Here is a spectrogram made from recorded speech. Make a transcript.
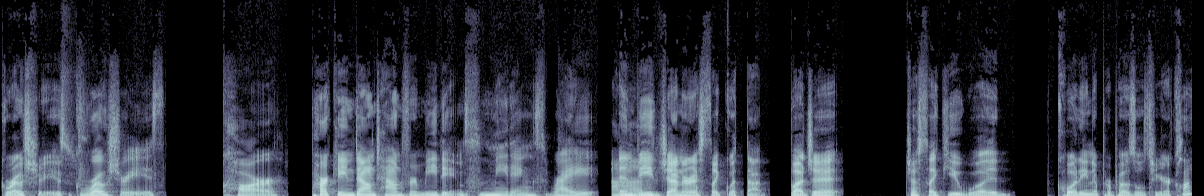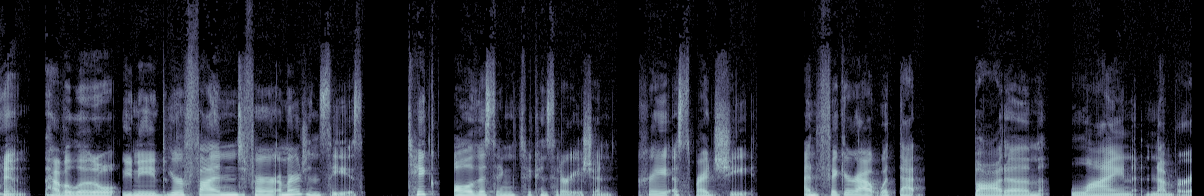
Groceries, groceries, car, parking downtown for meetings, meetings, right? and be Um, generous like with that budget, just like you would quoting a proposal to your client. Have a little, you need your fund for emergencies. Take all of this into consideration. Create a spreadsheet and figure out what that bottom line number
